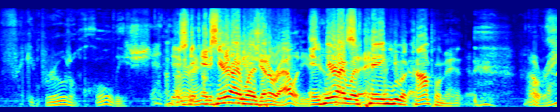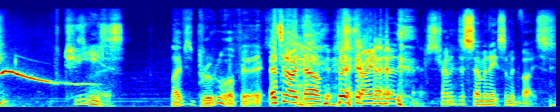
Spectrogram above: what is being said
Freaking brutal. Holy shit. And, All and right. here I was generalities. and I'm here I was paying you a got- compliment. All right. Jeez. Life's brutal up here. That's not it, though. Just trying to just trying to disseminate some advice.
